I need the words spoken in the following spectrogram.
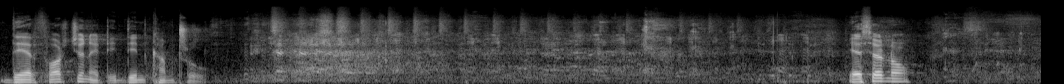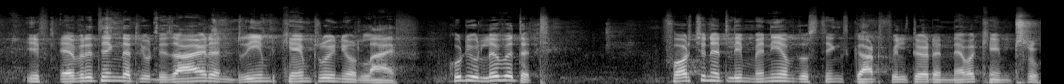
they're fortunate it didn't come true. yes or no? If everything that you desired and dreamed came true in your life, could you live with it? Fortunately, many of those things got filtered and never came true,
